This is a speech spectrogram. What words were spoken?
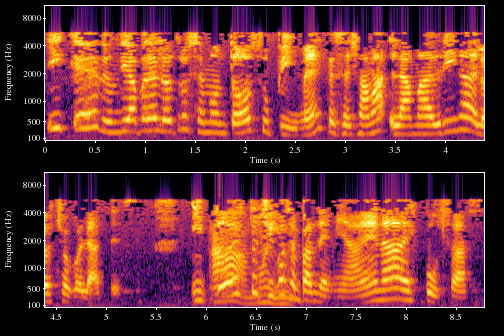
y que de un día para el otro se montó su pyme, que se llama La Madrina de los Chocolates. Y todo Ah, esto, chicos, bien. en pandemia, ¿eh? Nada de excusas.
